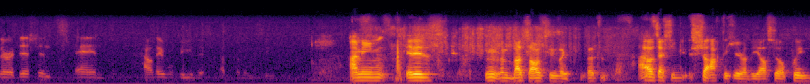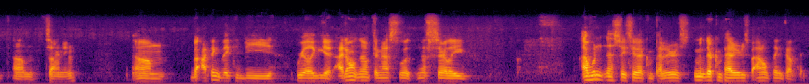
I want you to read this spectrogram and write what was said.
their additions, and how they will be this upcoming season? I mean, it is. mm, That's obviously like that's. I was actually shocked to hear about the Yasiel Puig um, signing, um, but I think they could be really good. I don't know if they're necessarily. I wouldn't necessarily say they're competitors. I mean, they're competitors, but I don't think that. Like,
